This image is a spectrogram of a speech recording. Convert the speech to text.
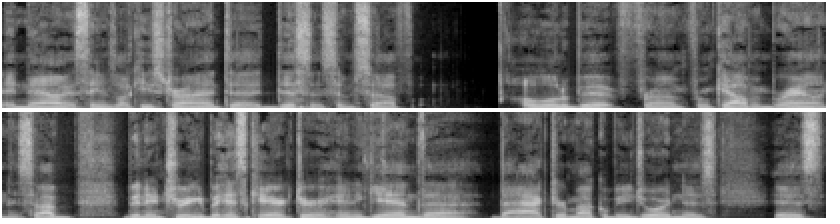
and now it seems like he's trying to distance himself a little bit from from Calvin Brown, and so I've been intrigued by his character. And again, the the actor Michael B. Jordan is is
